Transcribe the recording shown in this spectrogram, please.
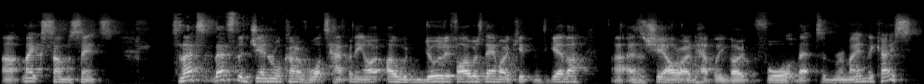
Uh, makes some sense. So that's that's the general kind of what's happening. I, I wouldn't do it if I was them. I'd keep them together. Uh, as a shareholder, I'd happily vote for that to remain the case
